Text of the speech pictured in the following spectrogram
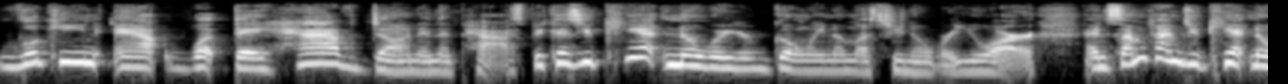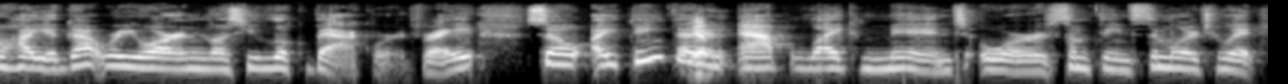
looking at what they have done in the past because you can't know where you're going unless you know where you are. And sometimes you can't know how you got where you are unless you look backwards, right? So I think that Yep. an app like Mint or something similar to it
